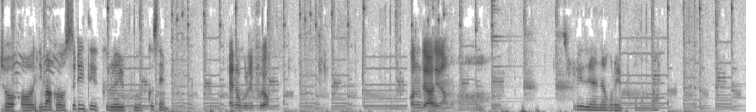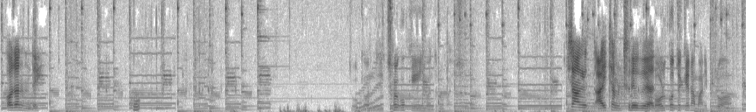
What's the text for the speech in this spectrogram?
저, 어, 니마 그거 3D 글레이프 끄셈. 에노글리프요? 건데 아디나무 아, 3D 에너그레이프가 맞나? 꺼졌는데. 어디 철곡갱이 만들어 가야지. 이상하게 아이템을 드래그해야 돼. 먹을 것도 꽤나 많이 필요함.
